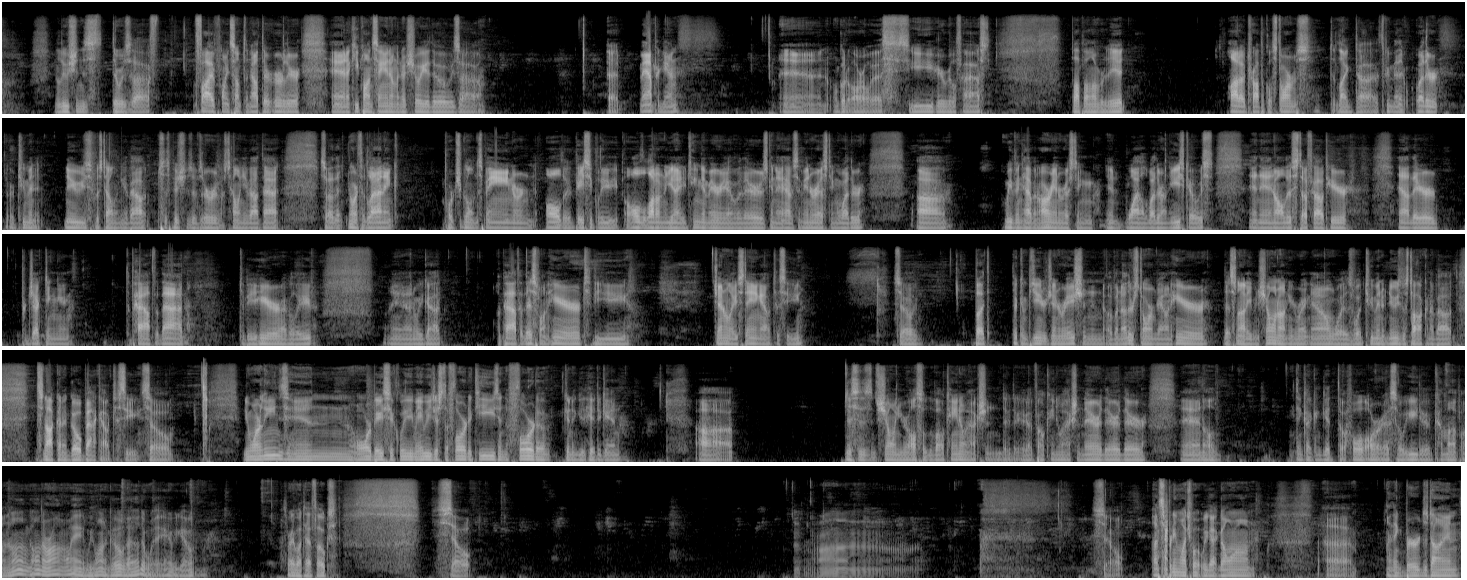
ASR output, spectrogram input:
Aleutians, there was a five point something out there earlier, and I keep on saying I'm going to show you those uh, that map again and we'll go to RSOE here real fast. Plop on over to it. A lot of tropical storms that like the three minute weather or two minute news was telling you about. Suspicious observers was telling you about that. So that North Atlantic, Portugal and Spain, or all the basically all the lot on the United Kingdom area over there is going to have some interesting weather. Uh, we've been having our interesting and wild weather on the East Coast, and then all this stuff out here Now they're projecting the path of that to be here, I believe. And we got a path of this one here to be generally staying out to sea. So, but the computer generation of another storm down here that's not even showing on here right now was what Two Minute News was talking about. It's not going to go back out to sea. So, New Orleans and or basically maybe just the Florida Keys and the Florida going to get hit again. Uh, this is showing you also the volcano action. They got volcano action there, there, there, and I'll think I can get the whole RSOE to come up on. Oh, I'm going the wrong way. We want to go the other way. Here we go. Sorry about that, folks. So. Um, so that's pretty much what we got going on. Uh, I think birds dying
